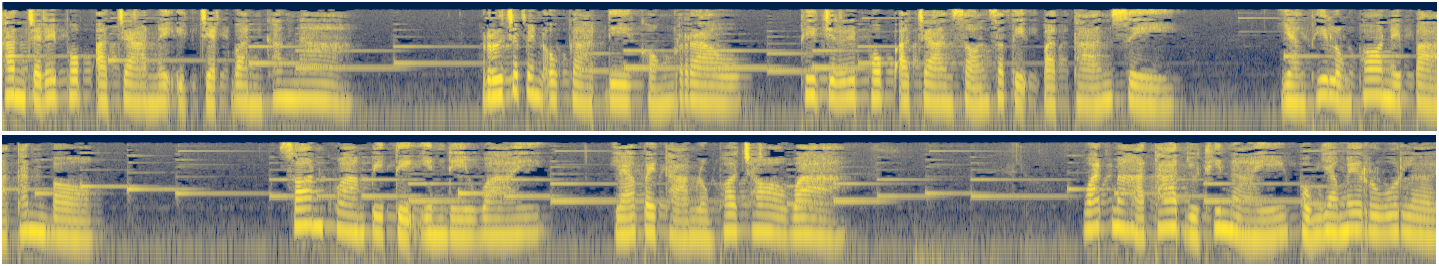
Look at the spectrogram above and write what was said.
ท่านจะได้พบอาจารย์ในอีกเจ็ดวันข้างหน้า หรือจะเป็นโอกาสดีของเรา ที่จะได้พบอาจารย์สอนสติปัฏฐานสี่อย่างที่หลวงพ่อในป่าท่านบอก ซ่อนความปิติยินดีไว้ แล้วไปถามหลวงพ่อช่อว่า วัดมหาธาตุอยู่ที่ไหน ผมยังไม่รู้เลย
